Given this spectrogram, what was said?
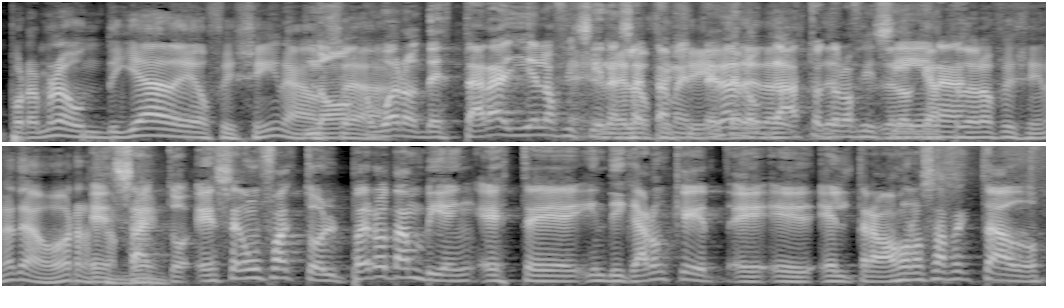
por ejemplo, un día de oficina. no, o sea, bueno, de estar allí en la oficina, de la exactamente, oficina, de los gastos de, la oficina. De los gastos de la oficina te ahorras Exacto, ese es un factor, pero también este, indicaron que eh, eh, el trabajo no se ha afectado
